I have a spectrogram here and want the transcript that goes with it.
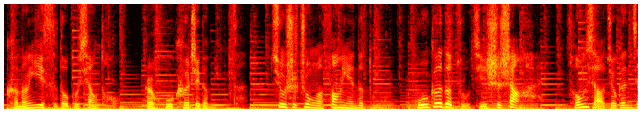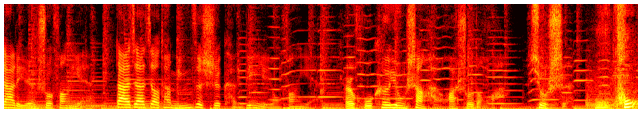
可能意思都不相同。而胡科这个名字就是中了方言的毒。胡歌的祖籍是上海，从小就跟家里人说方言，大家叫他名字时肯定也用方言。而胡歌用上海话说的话就是五扑，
